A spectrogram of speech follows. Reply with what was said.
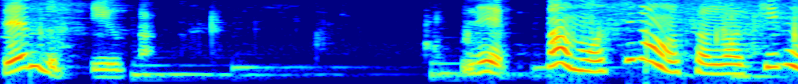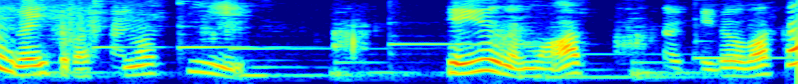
全部っていうか。で、まあもちろんその気分がいいとか楽しいっていうのもあったけど、私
